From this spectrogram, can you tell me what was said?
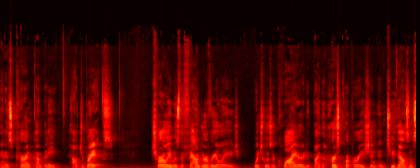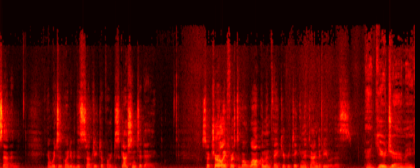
and his current company, Algebraix. Charlie was the founder of RealAge, which was acquired by the Hearst Corporation in 2007, and which is going to be the subject of our discussion today. So, Charlie, first of all, welcome and thank you for taking the time to be with us. Thank you, Jeremy.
